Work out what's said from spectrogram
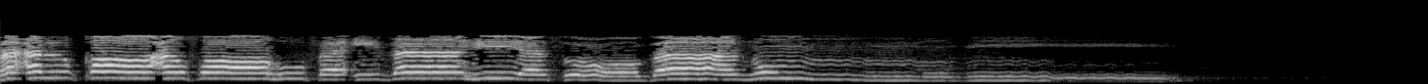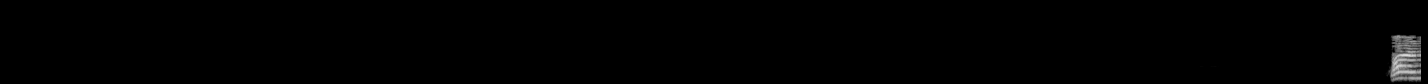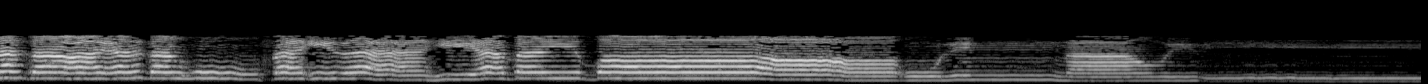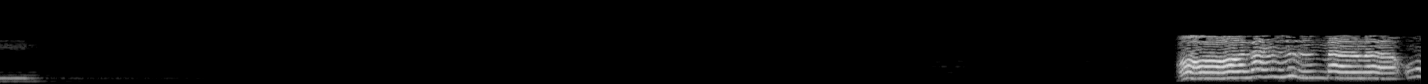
فألقى عصاه فإذا هي ثعبان ونزع يده فإذا هي بيضاء للناظرين. قال الملأ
